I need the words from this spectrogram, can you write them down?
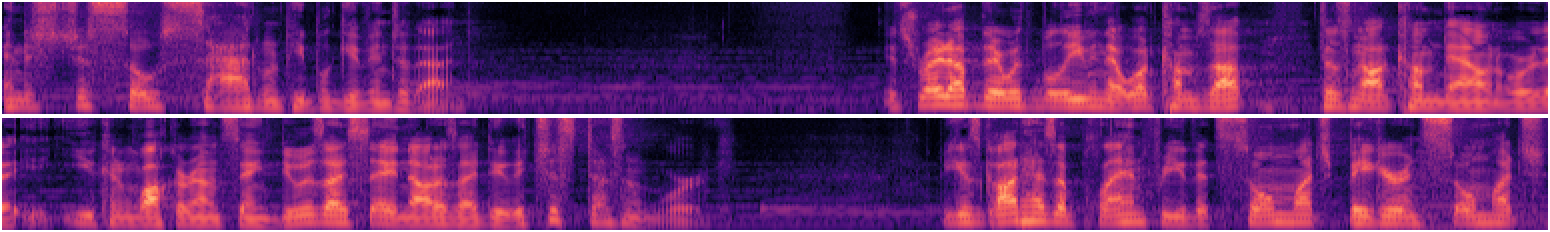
And it's just so sad when people give into that. It's right up there with believing that what comes up does not come down, or that you can walk around saying, Do as I say, not as I do. It just doesn't work. Because God has a plan for you that's so much bigger and so much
